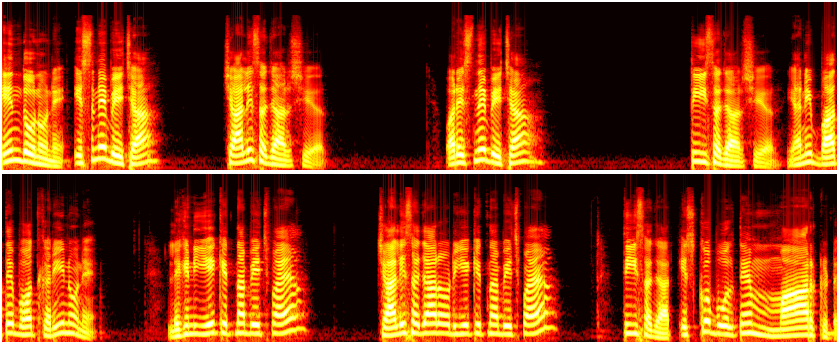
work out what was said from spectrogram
इन दोनों ने। इसने बेचा चालीस हज़ार शेयर और इसने बेचा तीस हज़ार शेयर यानी बातें बहुत करी इन्होंने। लेकिन ये कितना बेच पाया? चालीस हज़ार और ये कितना बेच पाया? तीस हज़ार। इसको बोलते हैं मार्क्ड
